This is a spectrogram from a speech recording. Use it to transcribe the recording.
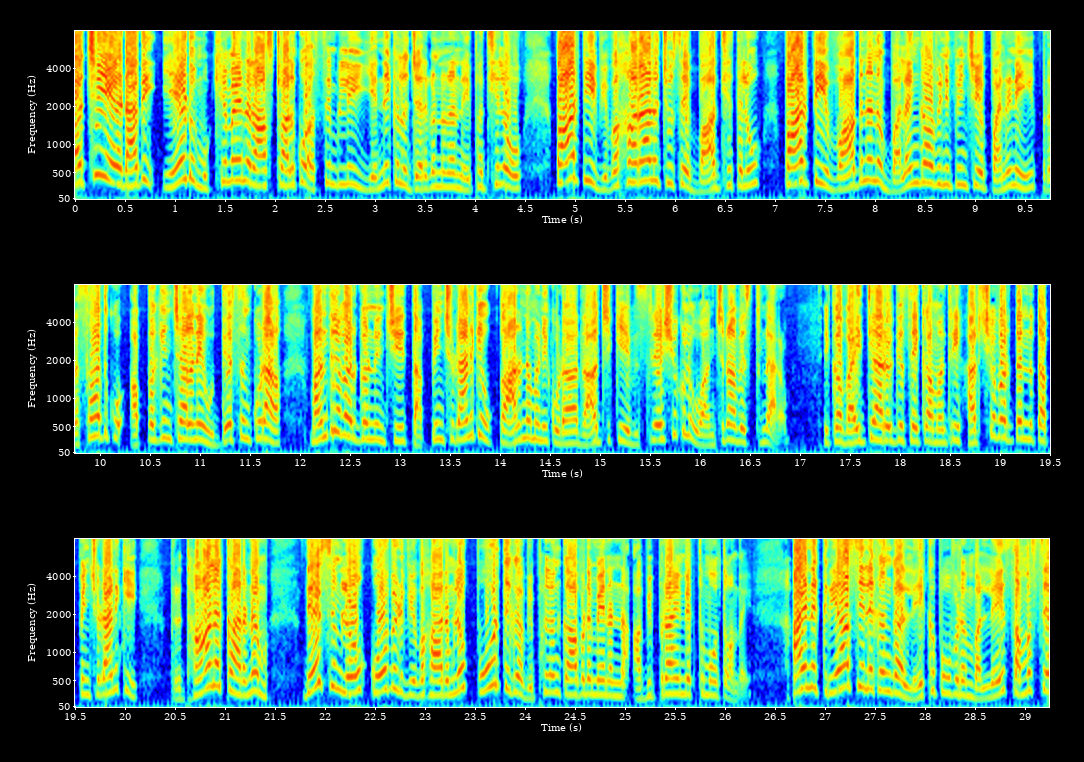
వచ్చే ఏడాది ఏడు ముఖ్యమైన రాష్ట్రాలకు అసెంబ్లీ ఎన్నికలు జరగనున్న నేపథ్యంలో పార్టీ వ్యవహారాలు చూసే బాధ్యతలు పార్టీ వాదనను బలంగా వినిపించే పనిని ప్రసాద్కు అప్పగించాలనే ఉద్దేశం కూడా మంత్రివర్గం నుంచి తప్పించడానికి కారణమని కూడా రాజకీయ విశ్లేషకులు అంచనా వేస్తున్నారు. ఇక వైద్య ఆరోగ్య శాఖ మంత్రి హర్షవర్ధన్ను తప్పించడానికి ప్రధాన కారణం దేశంలో కోవిడ్ వ్యవహారంలో పూర్తిగా విఫలం కావడమేనన్న అభిప్రాయం వ్యక్తమవుతోంది. ఆయన క్రియాశీలకంగా లేకపోవడం వల్లే సమస్య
